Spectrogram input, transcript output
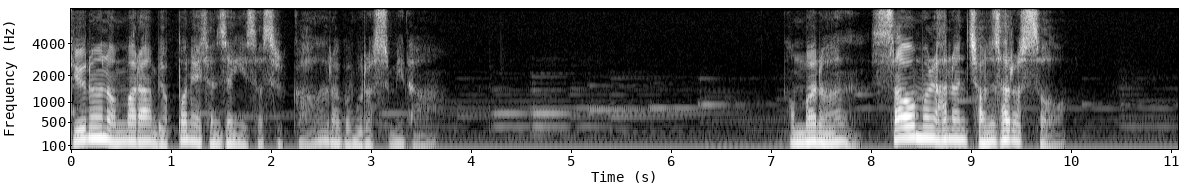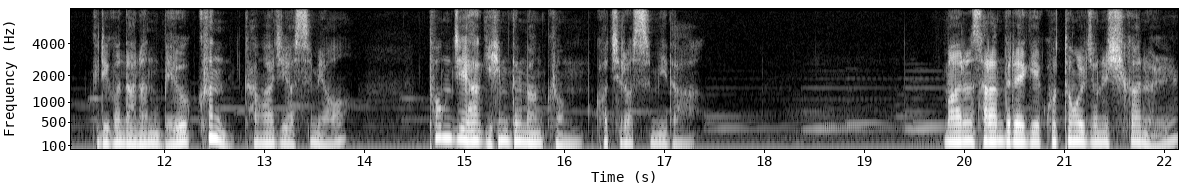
류는 엄마랑 몇 번의 전생이 있었을까? 라고 물었습니다. 엄마는 싸움을 하는 전사로서 그리고 나는 매우 큰 강아지였으며 통제하기 힘들 만큼 거칠었습니다. 많은 사람들에게 고통을 주는 시간을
